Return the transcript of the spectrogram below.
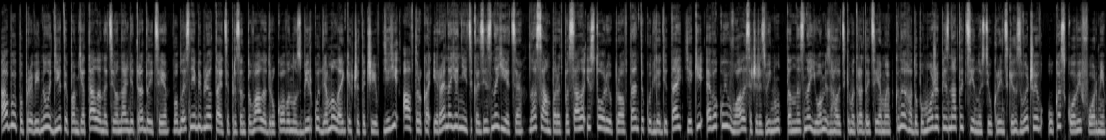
Аби попри війну діти пам'ятали національні традиції. В обласній бібліотеці презентували друковану збірку для маленьких читачів. Її авторка Ірена Яніцька зізнається, насамперед писала історію про автентику для дітей, які евакуювалися через війну та не знайомі з галицькими традиціями. Книга допоможе пізнати цінності українських звичаїв у казковій формі.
